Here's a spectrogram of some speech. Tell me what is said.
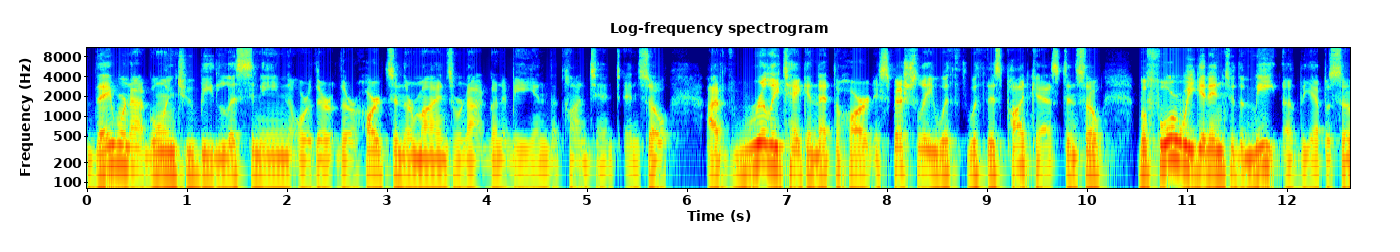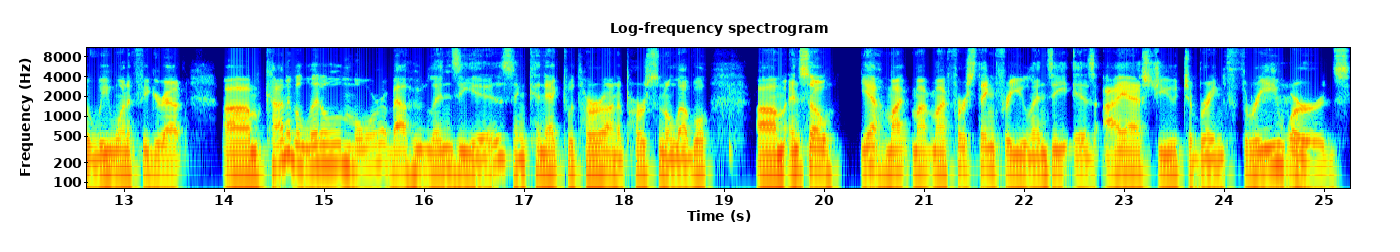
they were not going to be listening, or their their hearts and their minds were not going to be in the content. And so I've really taken that to heart, especially with with this podcast. And so before we get into the meat of the episode, we want to figure out um, kind of a little more about who Lindsey is and connect with her on a personal level. Um, and so, yeah, my, my my first thing for you, Lindsey, is I asked you to bring three words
